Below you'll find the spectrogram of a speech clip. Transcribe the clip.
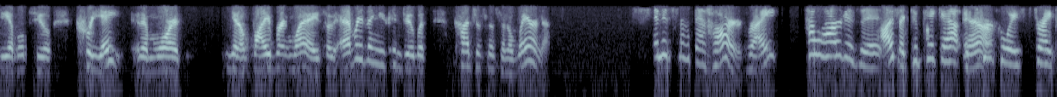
be able to create in a more you know vibrant way. So everything you can do with consciousness and awareness. And it's not that hard right? How hard is it I think, to pick out a yeah. turquoise striped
